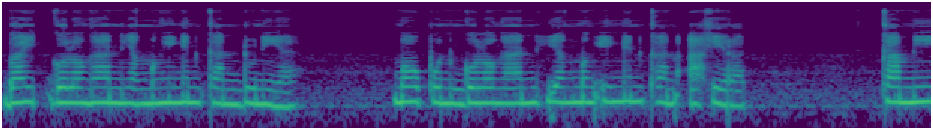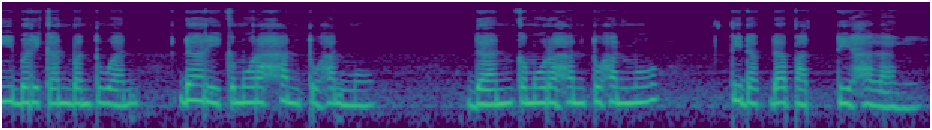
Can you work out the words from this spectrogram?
Baik golongan yang menginginkan dunia maupun golongan yang menginginkan akhirat. Kami berikan bantuan dari kemurahan Tuhanmu dan kemurahan Tuhanmu tidak dapat dihalangi.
